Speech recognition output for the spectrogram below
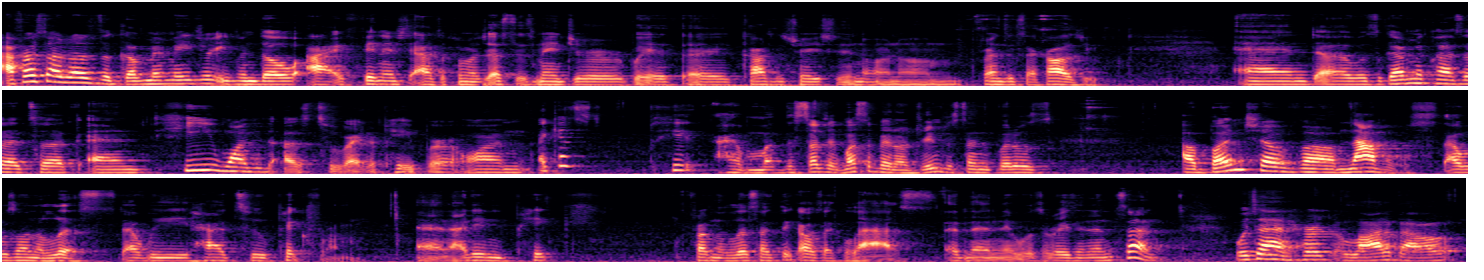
I first started as a government major, even though I finished as a criminal justice major with a concentration on um, forensic psychology and uh, it was a government class that I took, and he wanted us to write a paper on. I guess he I, the subject must have been on dreams or something, but it was a bunch of um, novels that was on the list that we had to pick from, and I didn't pick from the list. I think I was like last, and then it was Raisin in the Sun, which I had heard a lot about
